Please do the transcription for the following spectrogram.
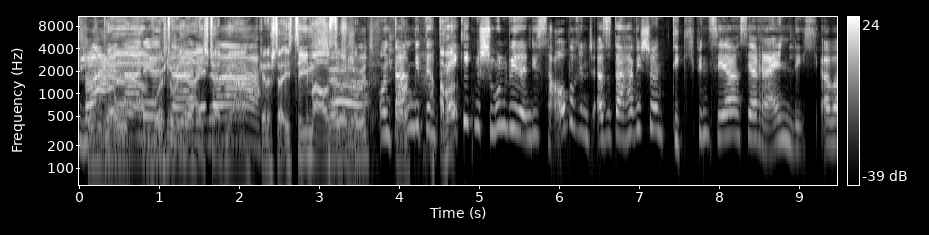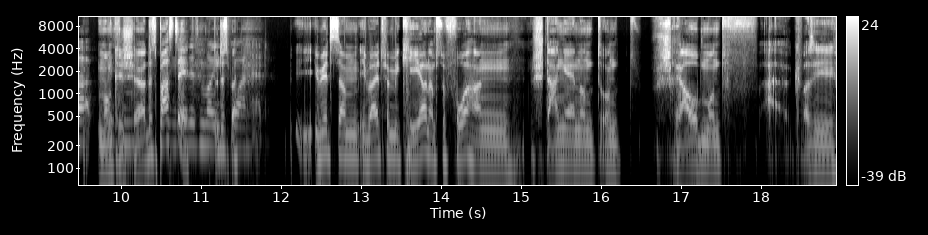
der- wurscht, nein, ja, ich stelle mir auch. Das Ich zieh immer aus. Und dann mit den Aber- dreckigen Schuhen wieder in die sauberen. Also da habe ich schon einen Tick. Ich bin sehr, sehr reinlich. Aber Monkisch, ja, das passt eh. Das mag Du, ich das gar nicht. ich, jetzt, ich war jetzt beim Ikea und habe so Vorhangstangen und, und Schrauben und äh, quasi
